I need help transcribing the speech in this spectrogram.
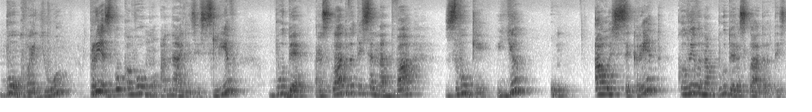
Буква Ю при звуковому аналізі слів буде розкладуватися на два звуки Й, У. А ось секрет, коли вона буде розкладуватись,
